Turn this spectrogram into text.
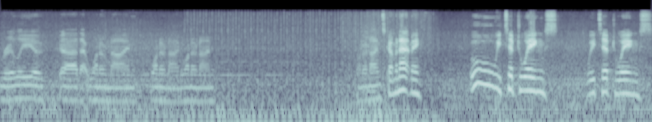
really uh, that 109, 109, 109. 109's coming at me. Ooh, we tipped wings. We tipped wings.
